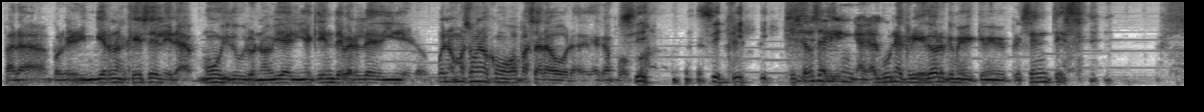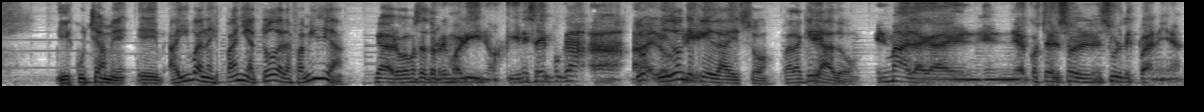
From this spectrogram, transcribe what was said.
para, porque el invierno en Gessel era muy duro, no había ni a quién deberle dinero. Bueno, más o menos como va a pasar ahora, desde acá a poco. Sí, sí. ¿Sabes alguien, algún acreedor que me, que me presentes? Y escúchame, eh, ¿ahí van a España toda la familia? Claro, vamos a Torremolinos, que en esa época... A, ¿Y dónde queda eso? ¿Para qué lado? En Málaga, en, la Costa del Sol, en el sur de España.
